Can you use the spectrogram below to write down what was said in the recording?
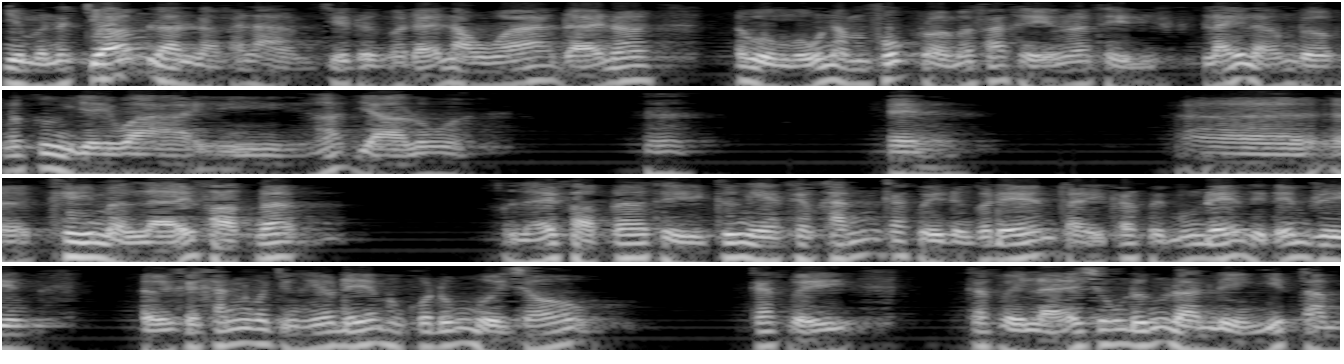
Nhưng mà nó chớm lên là phải làm chứ đừng có để lâu quá để nó nó buồn ngủ 5 phút rồi mới phát hiện nó thì lấy là không được nó cứ về hoài hết giờ luôn à. À, à, khi mà lễ Phật đó lễ Phật đó thì cứ nghe theo khánh các vị đừng có đếm tại các vị muốn đếm thì đếm riêng. Tự cái khánh của chân hiếu đếm không có đúng 10 số. Các vị các vị lễ xuống đứng lên liền nhiếp tâm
